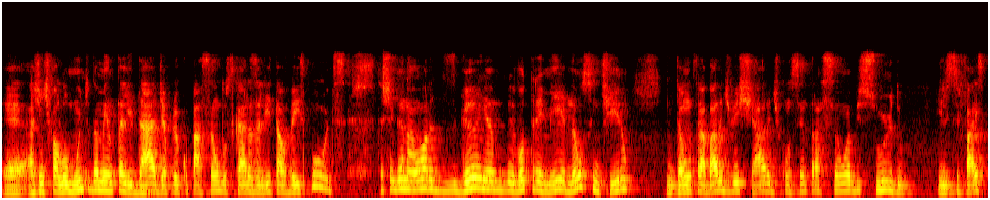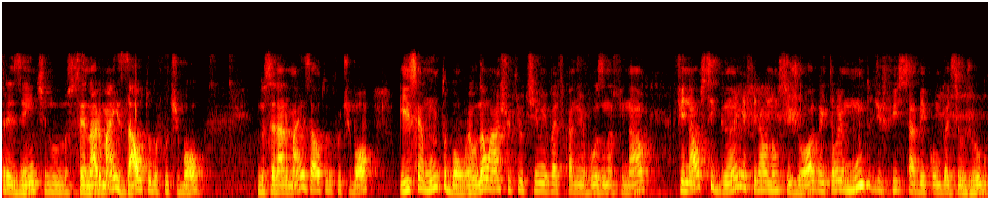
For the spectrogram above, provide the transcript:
É, a gente falou muito da mentalidade, a preocupação dos caras ali, talvez, putz, tá chegando a hora, desganha, eu vou tremer, não sentiram. Então, o trabalho de vestiário, de concentração absurdo, ele se faz presente no, no cenário mais alto do futebol, no cenário mais alto do futebol, e isso é muito bom. Eu não acho que o time vai ficar nervoso na final. Final se ganha, final não se joga, então é muito difícil saber como vai ser o jogo.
